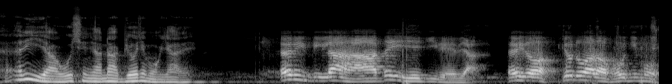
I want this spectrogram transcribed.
အဲအဲ့ဒီအရာကိုရှင်ညာနာပြောချင်ပုံရတယ် အဲ့ဒီတီလာဟာတိတ်ရေးကြည့်တယ်ဗျအဲ့တော့ကျွတ်တော့ကတော့ဘုန်းကြီးမို့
